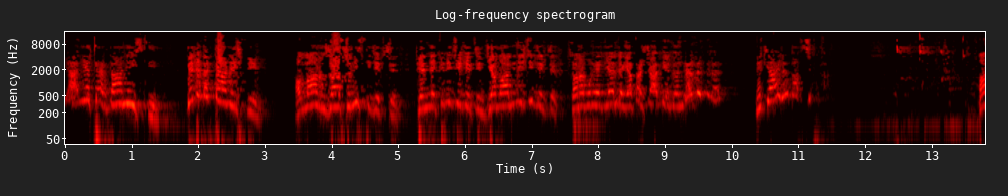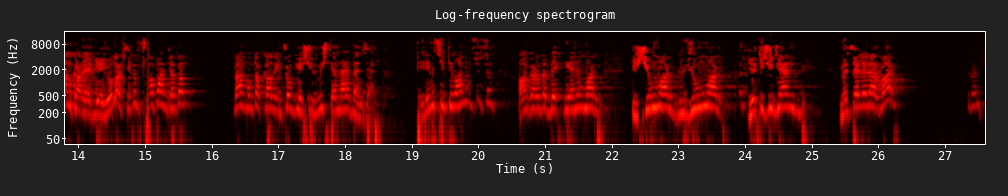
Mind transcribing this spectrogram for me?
yani yeter daha ne isteyeyim? Ne demek daha ne isteyeyim? Allah'ın rızasını isteyeceksin. Cennetini isteyeceksin. Cemalini isteyeceksin. Sana buraya gel de yat aşağı diye göndermediler. Ne cahil adamsın ya. Ankara'ya diye yola çıkıp Sapanca'da ben burada kalayım çok yeşilmiş demeye benzer. Deli misin divane misin sen? Ankara'da bekleyenim var, işim var, gücüm var, yetişeceğin meseleler var.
